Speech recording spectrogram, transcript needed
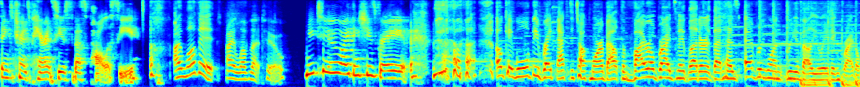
thinks transparency is the best policy. Ugh, I love it. I love that too. Me too. I think she's great. okay, well, we'll be right back to talk more about the viral bridesmaid letter that has everyone reevaluating bridal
